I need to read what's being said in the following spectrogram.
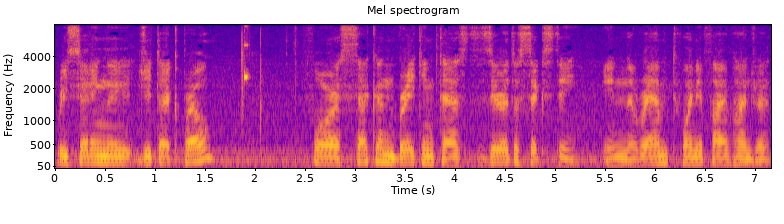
Resetting the G-Tech Pro for a second braking test 0 to 60 in the Ram 2500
